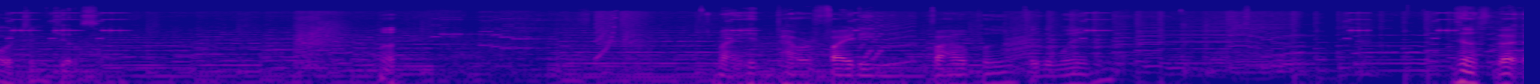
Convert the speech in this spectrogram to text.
Oh, it didn't kill herself. My hidden power fighting Vileplume for the win. that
